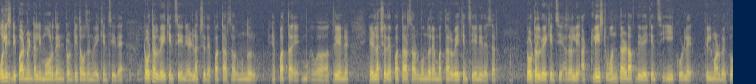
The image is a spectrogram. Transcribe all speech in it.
ಪೊಲೀಸ್ ಡಿಪಾರ್ಟ್ಮೆಂಟಲ್ಲಿ more than twenty thousand vacancy ಇದೆ. ಟೋಟಲ್ ವೇಕೆನ್ಸಿ ಏನು? ಎರಡು ಲಕ್ಷದ ಎಪ್ಪತ್ತಾರು ಸಾವಿರದ ಮುನ್ನೂರು ಎಪ್ಪತ್ತ ತ್ರೀ ಹಂಡ್ರೆಡ್ ಎರಡು ಲಕ್ಷದ ಎಪ್ಪತ್ತಾರು ಸಾವಿರದ ಮುನ್ನೂರ ಎಂಬತ್ತಾರು ವೇಕೆನ್ಸಿ ಏನಿದೆ ಸರ್? Total vacancy. ಅದರಲ್ಲಿ at least one third of the vacancy ಈ ಕೂಡಲೇ ಫಿಲ್ ಮಾಡಬೇಕು.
